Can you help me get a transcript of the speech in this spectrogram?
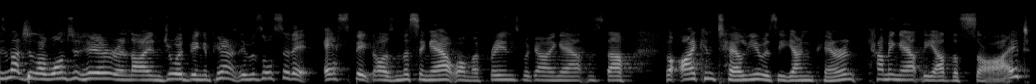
As much as I wanted her and I enjoyed being a parent, there was also that aspect I was missing out while my friends were going out and stuff. But I can tell you, as a young parent, coming out the other side,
